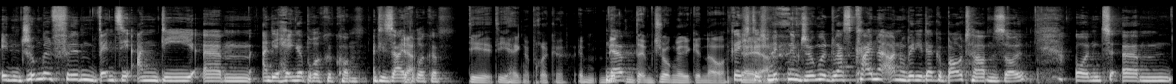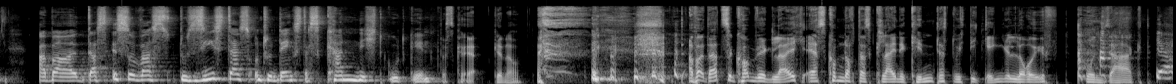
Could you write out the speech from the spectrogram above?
in Dschungelfilmen, wenn sie an die, ähm, an die Hängebrücke kommen, an die Seilbrücke. Ja, die, die Hängebrücke. Im, Ja. mitten im Dschungel, genau. Richtig, ja, ja. mitten im Dschungel. Du hast keine Ahnung, wer die da gebaut haben soll. Und ähm, aber das ist sowas, du siehst das und du denkst, das kann nicht gut gehen. Das kann, ja, genau. Aber dazu kommen wir gleich. Erst kommt noch das kleine Kind, das durch die Gänge läuft und sagt, Ja.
